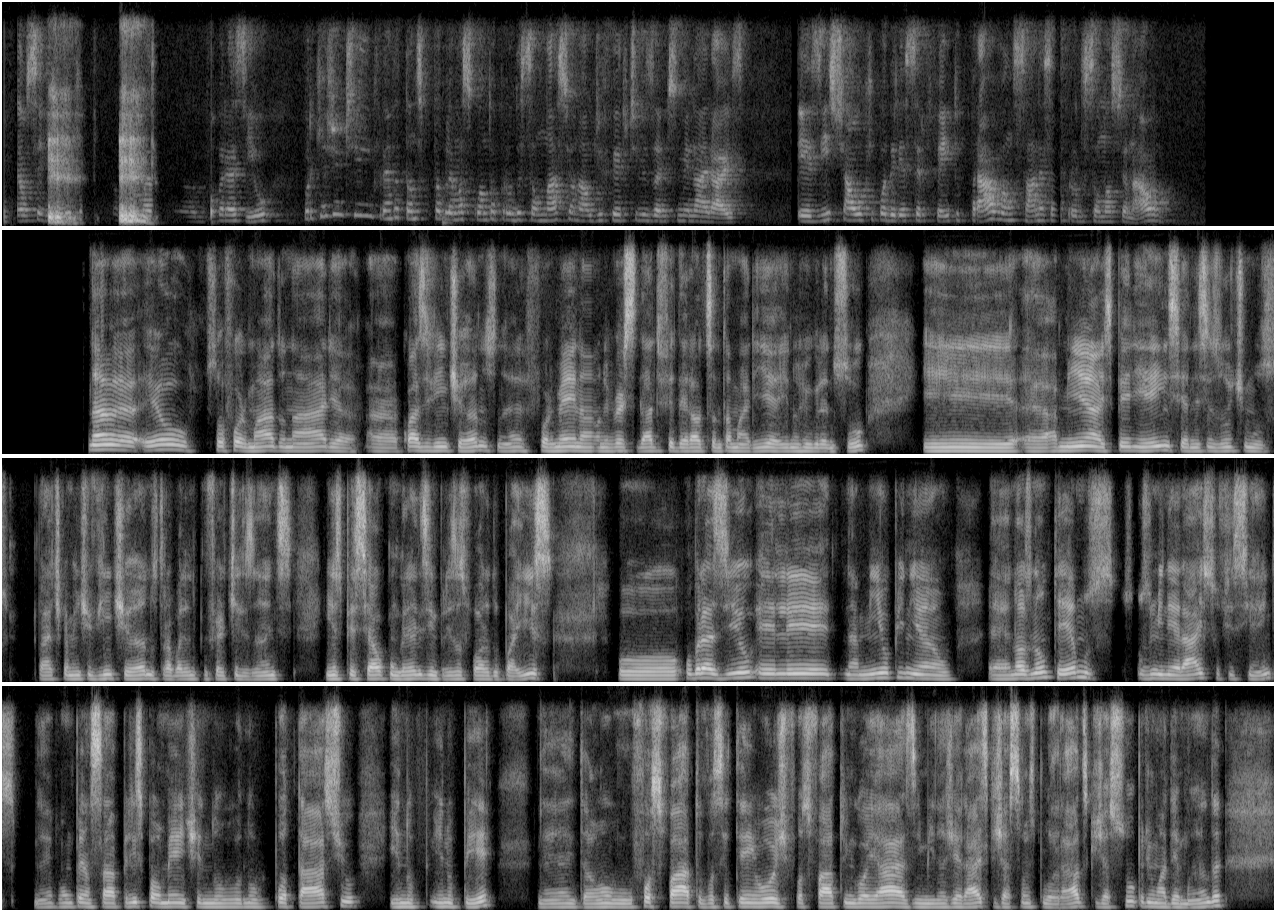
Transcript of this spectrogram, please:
Então, seguindo o Brasil, por que a gente enfrenta tantos problemas quanto a produção nacional de fertilizantes minerais? Existe algo que poderia ser feito para avançar nessa produção nacional? Eu sou formado na área há quase 20 anos, né? Formei na Universidade Federal de Santa Maria, aí no Rio Grande do Sul, e é, a minha experiência nesses últimos praticamente 20 anos trabalhando com fertilizantes, em especial com grandes empresas fora do país, o, o Brasil, ele, na minha opinião, é, nós não temos os minerais suficientes, né? Vamos pensar principalmente no, no potássio e no, e no P, né? Então, o fosfato, você tem hoje fosfato em Goiás, em Minas Gerais, que já são explorados, que já suprem uma demanda.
